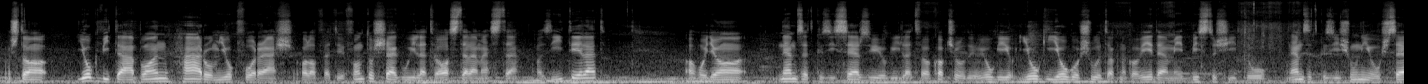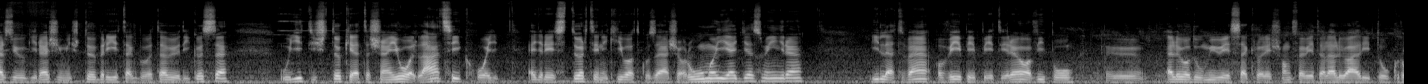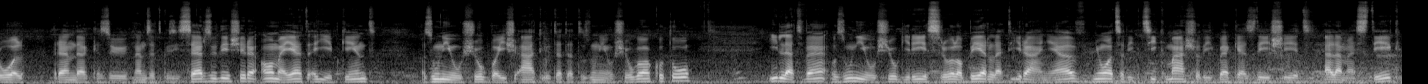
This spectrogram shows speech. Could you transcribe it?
Most a jogvitában három jogforrás alapvető fontosságú, illetve azt elemezte az ítélet, ahogy a nemzetközi szerzőjog, illetve a kapcsolódó jogi, jogi jogosultaknak a védelmét biztosító nemzetközi és uniós szerzőjogi rezsim is több rétegből tevődik össze, úgy itt is tökéletesen jól látszik, hogy egyrészt történik hivatkozás a római egyezményre, illetve a VPPT-re, a VIPO előadó művészekről és hangfelvétel előállítókról rendelkező nemzetközi szerződésére, amelyet egyébként az uniós jogba is átültetett az uniós jogalkotó, illetve az uniós jogi részről a bérlet irányelv 8. cikk második bekezdését elemezték,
